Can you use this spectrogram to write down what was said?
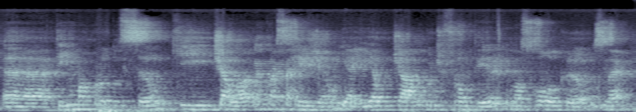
uh, tem uma produção que dialoga com essa região, e aí é o diálogo de fronteira que nós colocamos, né?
